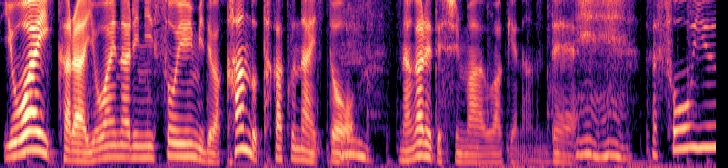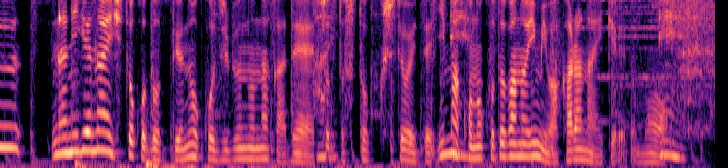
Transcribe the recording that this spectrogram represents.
弱いから弱いなりにそういう意味では感度高くないとうん。流れてしまうわけなんで、ええそういう何気ない一言っていうのをこう自分の中ではいちょっとストックしておいて、今この言葉の意味わからないけれども、ええ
